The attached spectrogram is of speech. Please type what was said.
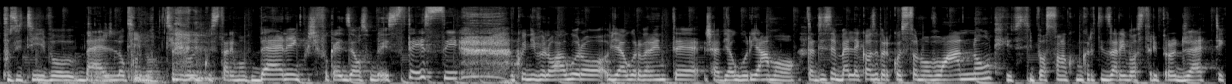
positivo bello produttivo, produttivo in cui staremo bene in cui ci focalizziamo su noi stessi stessi. Quindi ve lo auguro, vi auguro veramente, cioè vi auguriamo tantissime belle cose per questo nuovo anno, che si possano concretizzare i vostri progetti,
